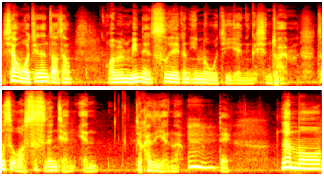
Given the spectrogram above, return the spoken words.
像我今天早上，我们明年四月跟英文五级演一个新团，这是我四十年前演就开始演了。嗯，对。那么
